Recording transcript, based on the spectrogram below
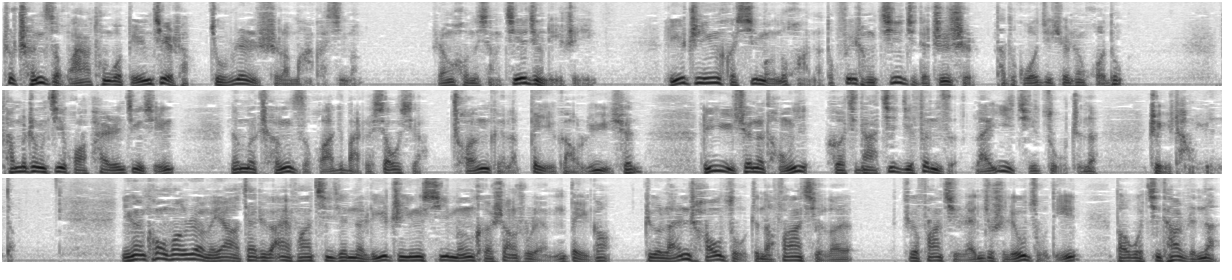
这陈子华通过别人介绍就认识了马克西蒙，然后呢想接近黎智英，黎智英和西蒙的话呢都非常积极的支持他的国际宣传活动，他们正计划派人进行，那么陈子华就把这个消息啊传给了被告李宇轩，李宇轩的同意和其他积极分子来一起组织呢这一场运动。你看，控方认为啊，在这个案发期间呢，黎智英、西蒙和上述两名被告，这个蓝潮组织呢发起了。这个发起人就是刘祖迪，包括其他人呢，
